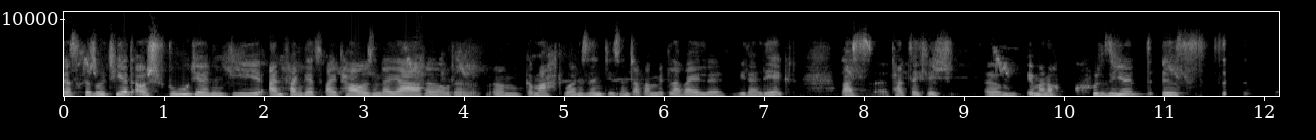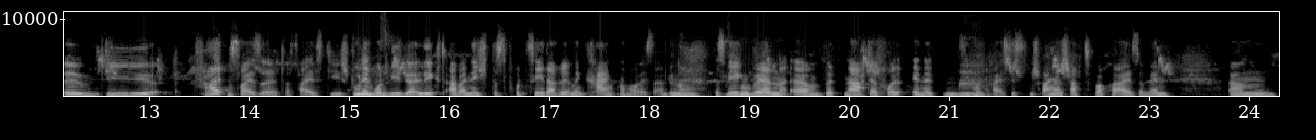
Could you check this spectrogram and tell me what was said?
Das resultiert aus Studien, die Anfang der 2000er Jahre oder, ähm, gemacht worden sind. Die sind aber mittlerweile widerlegt. Was tatsächlich ähm, immer noch kursiert ist, äh, die Verhaltensweise. Das heißt, die Studien wurden widerlegt, aber nicht das Prozedere in den Krankenhäusern. Genau. Deswegen werden, ähm, wird nach der vollendeten 37. Schwangerschaftswoche, also wenn ähm,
